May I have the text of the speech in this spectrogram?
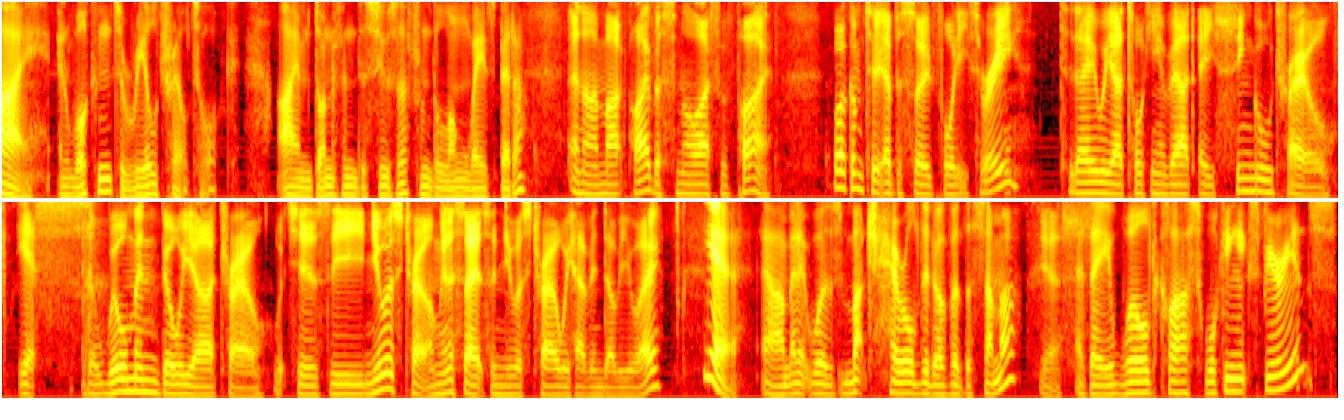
Hi, and welcome to Real Trail Talk. I'm Donovan D'Souza from The Long Ways Better. And I'm Mark Pybus from The Life of Pi. Welcome to episode 43. Today we are talking about a single trail, Yes. the Wilman Bilya Trail, which is the newest trail. I'm going to say it's the newest trail we have in WA. Yeah, um, and it was much heralded over the summer Yes. as a world class walking experience.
